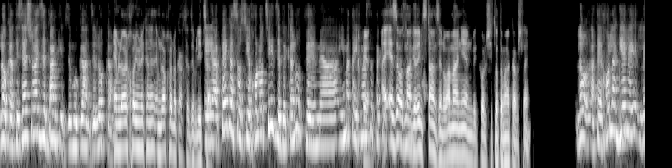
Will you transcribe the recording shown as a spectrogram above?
לא, כרטיסי אשראי זה בנקים, זה מוגן, זה לא כאן. הם לא יכולים להיכנס, הם לא יכולים לקחת את זה בלי צו. אה, הפגסוס יכול להוציא את זה בקלות, אה, מה... אם אתה הכנסת כן. את הכרטיס... איזה עוד מאגרים. סתם, זה נורא מעניין בכל שיטות המעקב שלהם. לא, אתה יכול להגיע ל... ל...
